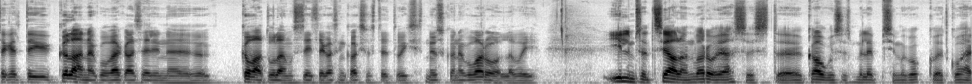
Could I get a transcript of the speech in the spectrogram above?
tegelikult ei kõla nagu väga selline kõva tulemus, seitse kakskümmend kaks just, et võiks justkui nagu varu olla või? Ilmselt seal on varu jah, sest äh, kauguses me leppisime kokku, et kohe,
